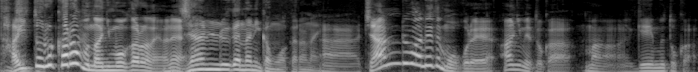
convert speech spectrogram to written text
タイトルからも何もわからないよね。ジャンルが何かもわからないあージャンルはね、でもこれ、アニメとか、まあ、ゲームとか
